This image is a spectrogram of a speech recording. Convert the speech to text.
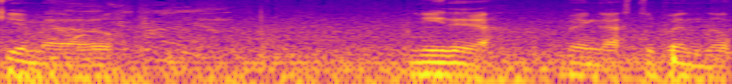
¿quién me ha dado? ni idea. Venga estupendo.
